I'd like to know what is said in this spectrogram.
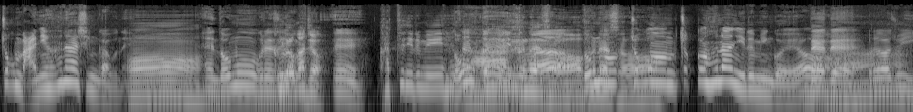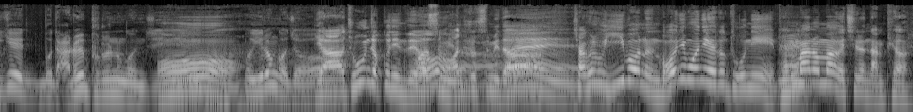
조금 많이 흔하신가 보네. 어. 네, 너무 그래서 맞아. 네. 같은 이름이 너무 너무 네, 있는 거야. 흔해서. 너무 흔해서. 조금 조금 흔한 이름인 거예요. 네네. 그래 가지고 이게 뭐 나를 부르는 건지 오. 뭐 이런 거죠. 야, 좋은 접근인데요. 맞습니다. 아주 좋습니다. 네. 자, 그리고 2번은 뭐니 뭐니 해도 돈이 100만 원만 외치는 남편.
